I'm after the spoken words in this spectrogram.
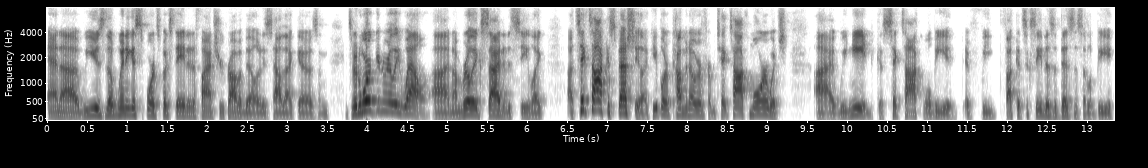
And uh, we use the winningest sportsbooks data to find true probabilities, how that goes. And it's been working really well. Uh, and I'm really excited to see like uh, TikTok, especially like people are coming over from TikTok more, which uh, we need because TikTok will be, if we fucking succeed as a business, it'll be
